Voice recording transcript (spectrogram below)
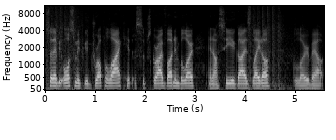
So that'd be awesome if you could drop a like, hit the subscribe button below, and I'll see you guys later. Globe out.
